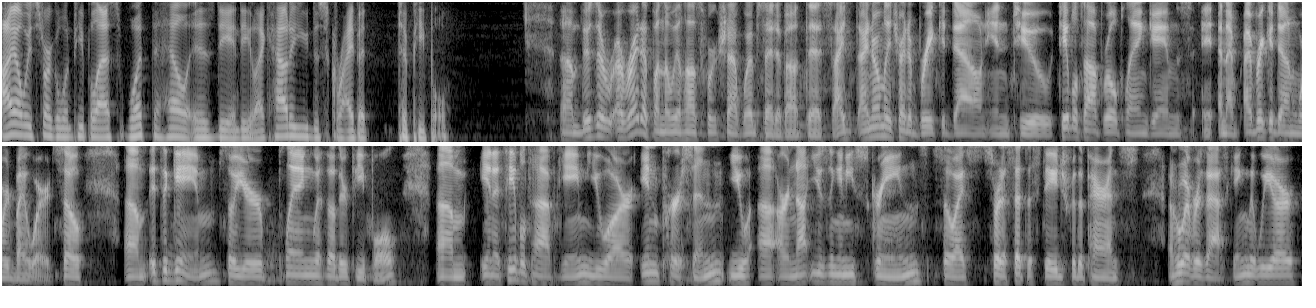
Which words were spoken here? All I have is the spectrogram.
I always struggle when people ask, "What the hell is D and D? Like, how do you describe it to people?" Um, there's a, a write up on the Wheelhouse Workshop website about this. I, I normally try to break it down into tabletop role playing games, and I, I break it down word by word. So um, it's a game, so you're playing with other people. Um, in a tabletop game, you are in person, you uh, are not using any screens. So I sort of set the stage for the parents, uh, whoever's asking, that we are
